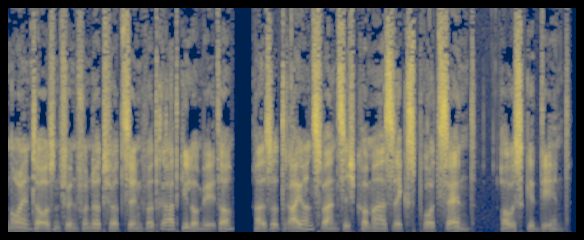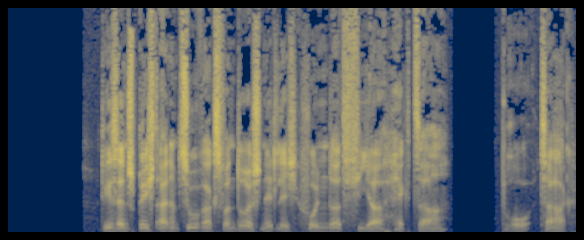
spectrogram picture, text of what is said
9.514 Quadratkilometer, also 23,6 Prozent, ausgedehnt dies entspricht einem Zuwachs von durchschnittlich 104 Hektar pro Tag.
